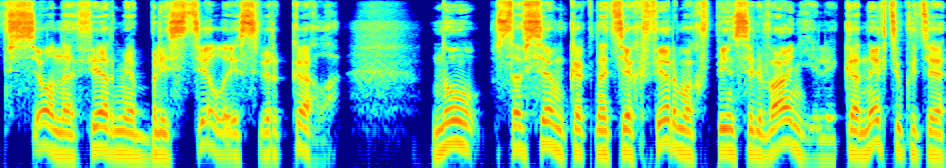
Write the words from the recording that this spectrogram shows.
Все на ферме блестело и сверкало. Ну, совсем как на тех фермах в Пенсильвании или Коннектикуте,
